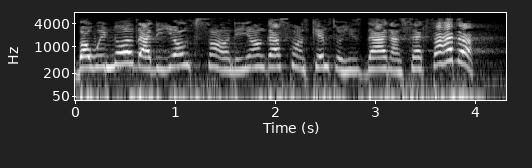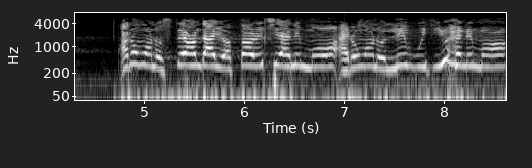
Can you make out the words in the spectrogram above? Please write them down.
But we know that the young son, the younger son, came to his dad and said, Father, I don't want to stay under your authority anymore. I don't want to live with you anymore.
